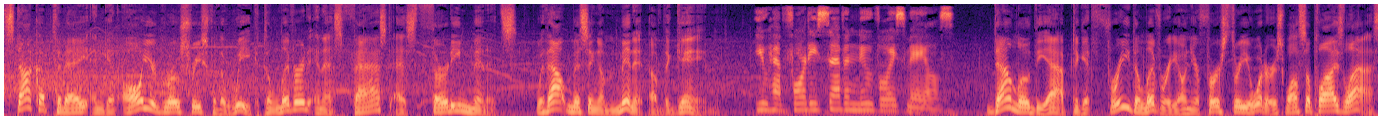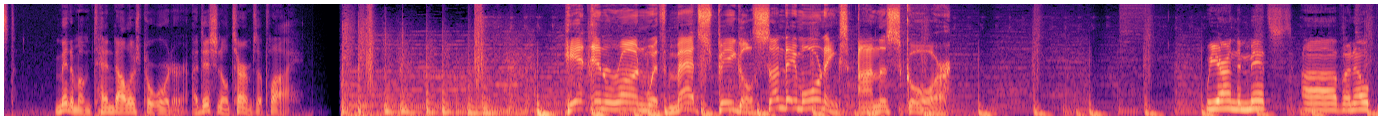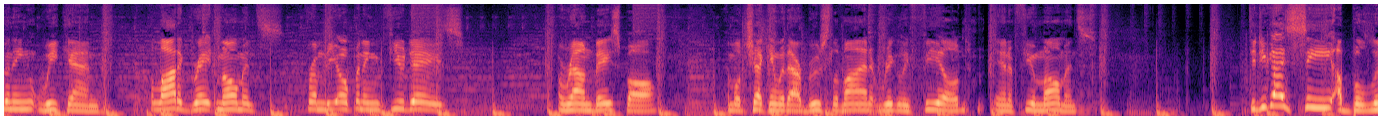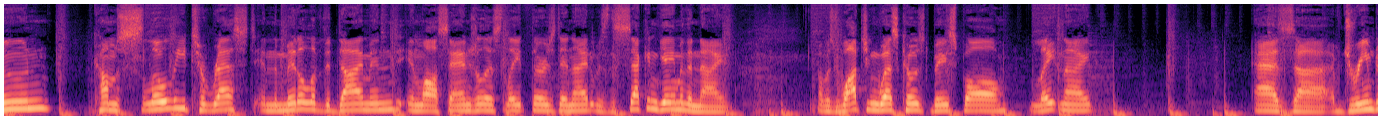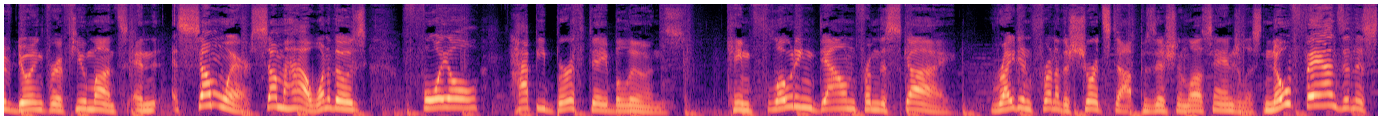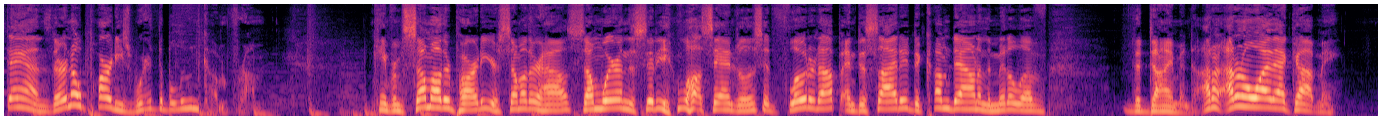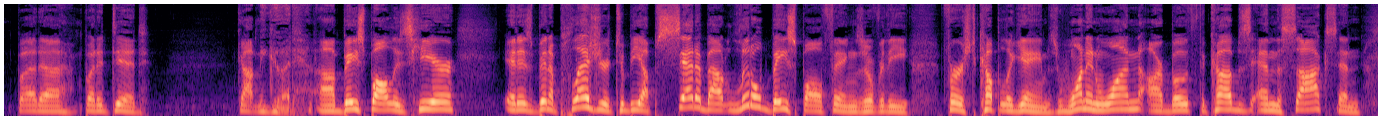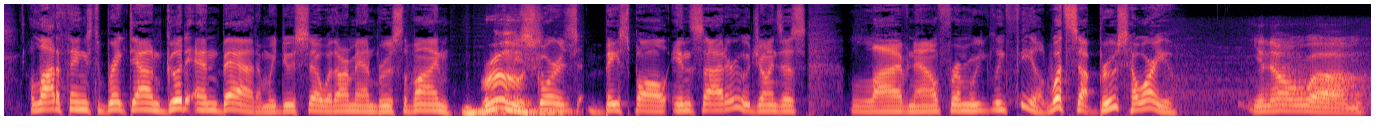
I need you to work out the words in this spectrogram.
Stock up today and get all your groceries for the week delivered in as fast as 30 minutes without missing a minute of the game. You have 47 new voicemails. Download the app to get free delivery on your first three orders while supplies last. Minimum $10 per order. Additional terms apply. Hit and Run with Matt Spiegel, Sunday mornings on the score. We are in the midst of an opening weekend. A lot of great moments from the opening few days around baseball. And we'll check in with our Bruce Levine at Wrigley Field in a few moments. Did you guys see a balloon come slowly to rest in the middle of the diamond in Los Angeles late Thursday night? It was the second game of the night. I was watching West Coast baseball late night, as uh, I've dreamed of doing for a few months, and somewhere, somehow, one of those foil happy birthday balloons came floating down from the sky right in front of the shortstop position in Los Angeles. No fans in the stands. There are no parties. Where'd the balloon come from? Came from some other party or some other house somewhere in the city of Los Angeles. It floated up and decided to come down in the middle of the diamond. I don't I don't know why that got me, but uh, but it did. Got me good. Uh, baseball is here. It has been a pleasure to be upset about little baseball things over the first couple of games. One and one are both the Cubs and the Sox, and a lot of things to break down, good and bad. And we do so with our man, Bruce Levine. Bruce. He scores baseball insider, who joins us live now from Wrigley Field. What's up, Bruce? How are you? You know, um,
